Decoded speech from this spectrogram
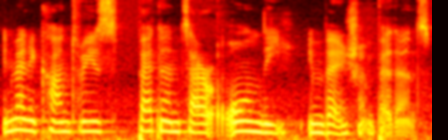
In many countries, patents are only invention patents.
